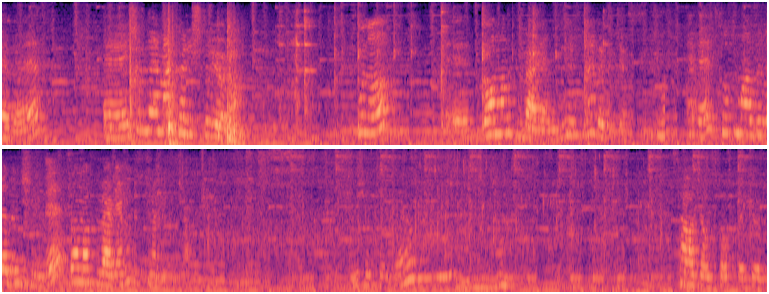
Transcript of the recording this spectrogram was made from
Evet. Karıştırıyorum. Bunu e, dolmalık biberlerimizin üstüne dökeceğiz. Evet, sosumu hazırladım şimdi. Dolmalık biberlerimin üstüne dökeceğim. Bu şekilde. Salçalı sos döküyoruz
